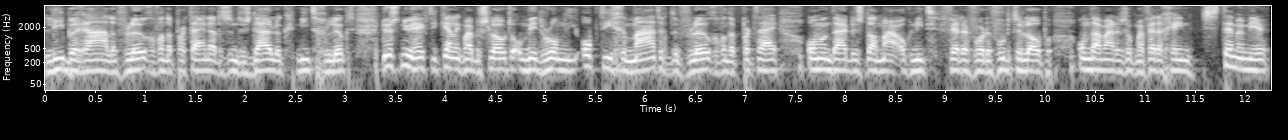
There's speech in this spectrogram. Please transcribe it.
liberale vleugel van de partij. Nou, dat is hem dus duidelijk niet gelukt. Dus nu heeft hij kennelijk maar besloten om Mitt Romney op die gematigde vleugel van de partij, om hem daar dus dan maar ook niet verder voor de voeten te lopen. Om daar maar dus ook maar verder geen stemmen meer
